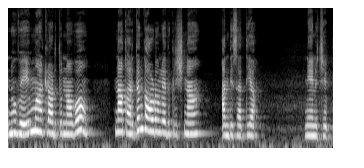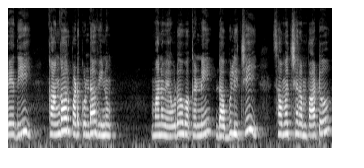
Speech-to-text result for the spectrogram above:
నువ్వేం మాట్లాడుతున్నావో నాకు అర్థం కావడం లేదు కృష్ణ అంది సత్య. నేను చెప్పేది కంగారు పడకుండా విను. మనం ఎవడో ఒకరిని డబ్బులిచ్చి సంవత్సరం పాటు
